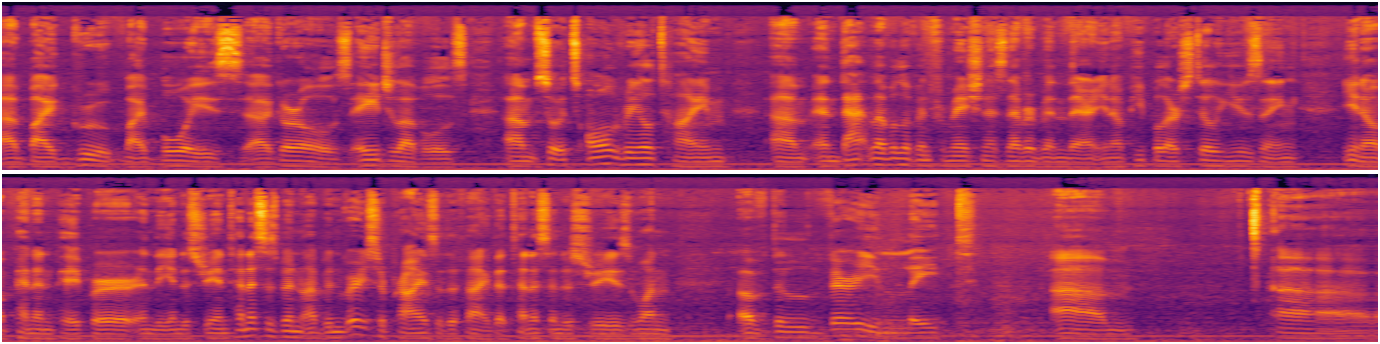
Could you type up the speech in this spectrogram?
uh, by group, by boys, uh, girls, age levels. Um, so it's all real time. Um, and that level of information has never been there. You know, people are still using, you know, pen and paper in the industry. And tennis has been. I've been very surprised at the fact that tennis industry is one of the very late. Um, uh,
